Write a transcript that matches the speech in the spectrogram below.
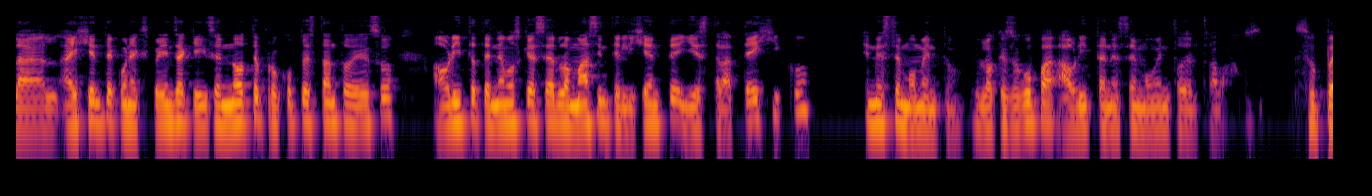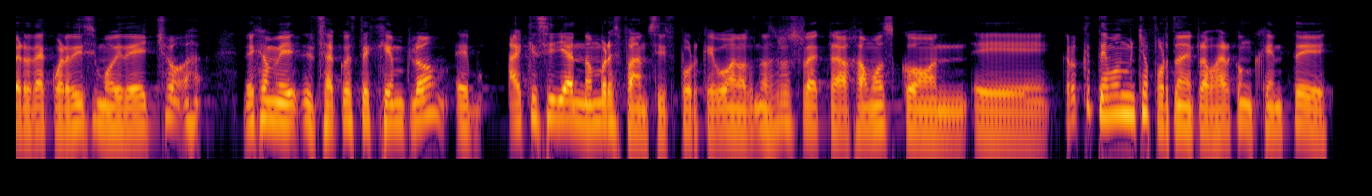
hay gente con experiencia que dice, no te preocupes tanto de eso, ahorita tenemos que hacerlo más inteligente y estratégico en este momento, lo que se ocupa ahorita en este momento del trabajo. Súper de acuerdísimo. Y de hecho, déjame, saco este ejemplo. Eh, hay que decir ya nombres fancies, porque bueno, nosotros trabajamos con, eh, creo que tenemos mucha fortuna de trabajar con gente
